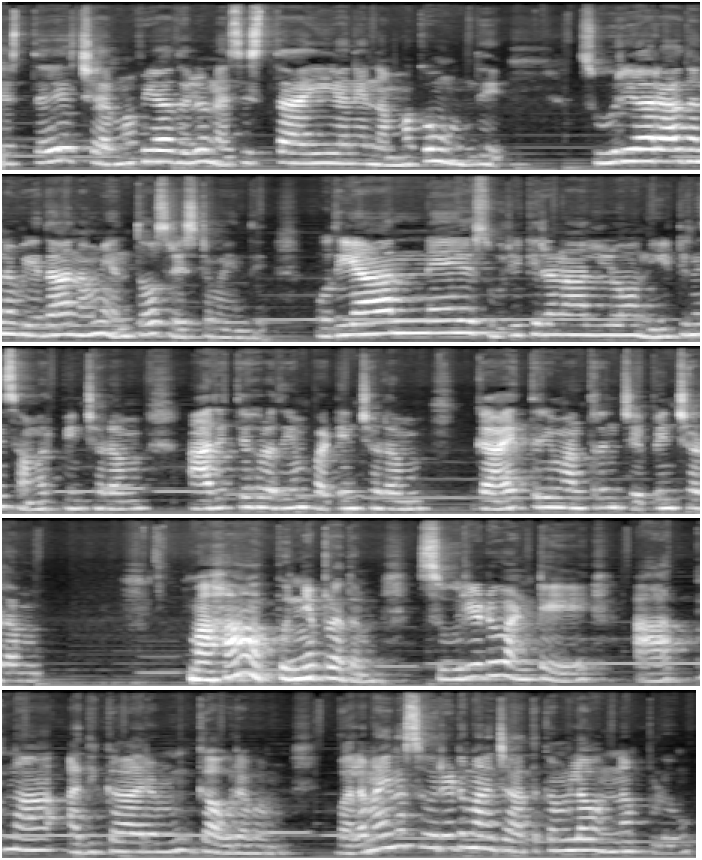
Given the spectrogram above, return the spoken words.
చేస్తే చర్మ వ్యాధులు నశిస్తాయి అనే నమ్మకం ఉంది. సూర్యారాధన విధానం ఎంతో శ్రేష్టమైంది. ఉదయాన్నే సూర్యకిరణాల్లో నీటిని సమర్పించడం ఆదిత్య హృదయం పఠించడం గాయత్రి మంత్రం జపించడం మహా పుణ్యప్రదం. సూర్యుడు అంటే ఆత్మ అధికారం గౌరవం. బలమైన సూర్యుడు మన జాతకంలో ఉన్నప్పుడు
